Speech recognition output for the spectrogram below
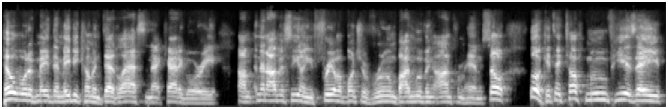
Hill would have made them maybe coming dead last in that category. Um, and then obviously, you know, you free up a bunch of room by moving on from him. So look, it's a tough move. He is a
